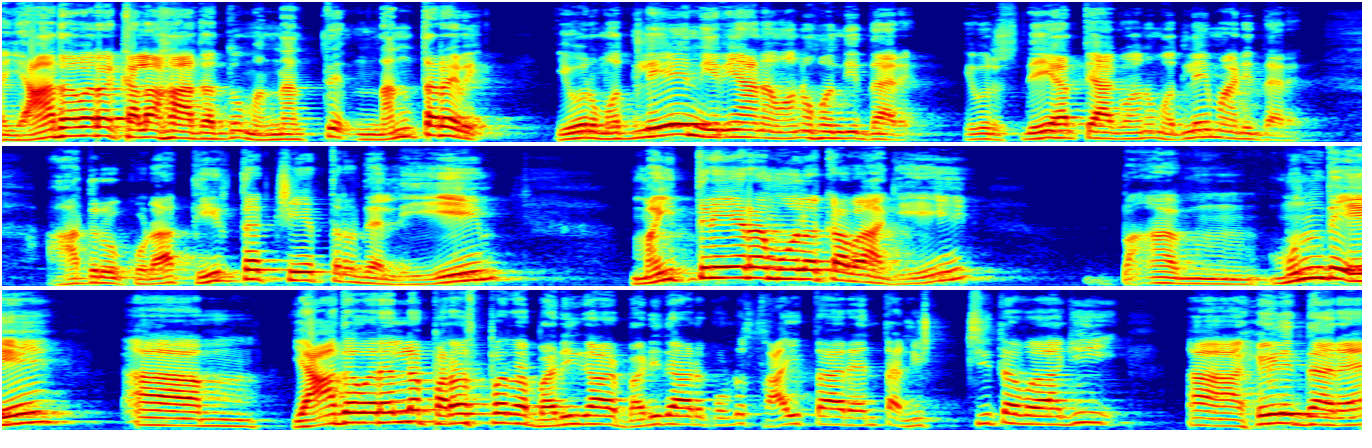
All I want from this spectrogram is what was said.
ಯಾದವರ ಕಲಹ ಆದದ್ದು ನಂತೆ ನಂತರವೇ. ಇವರು ಮೊದಲೇ ನಿರ್ಯಾಣವನ್ನು ಹೊಂದಿದ್ದಾರೆ. ಇವರು ದೇಹತ್ಯಾಗವನ್ನು ಮೊದಲೇ ಮಾಡಿದ್ದಾರೆ. ಆದರೂ ಕೂಡ ತೀರ್ಥಕ್ಷೇತ್ರದಲ್ಲಿ ಮೈತ್ರೇಯರ ಮೂಲಕವಾಗಿ ಮುಂದೆ ಯಾದವರೆಲ್ಲ ಪರಸ್ಪರ ಬಡಿಗಾ, ಬಡಿದಾಡಿಕೊಂಡು ಸಾಯ್ತಾರೆ ಅಂತ ನಿಶ್ಚಿತವಾಗಿ ಹೇಳಿದ್ದಾರೆ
